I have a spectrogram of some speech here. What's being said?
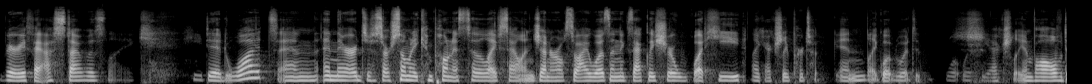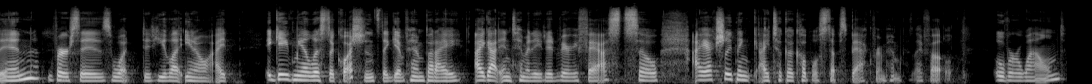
Very fast. I was like, he did what and and there are just are so many components to the lifestyle in general so i wasn't exactly sure what he like actually partook in like what would what was he actually involved in versus what did he let you know i it gave me a list of questions to give him but i i got intimidated very fast so i actually think i took a couple steps back from him because i felt overwhelmed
